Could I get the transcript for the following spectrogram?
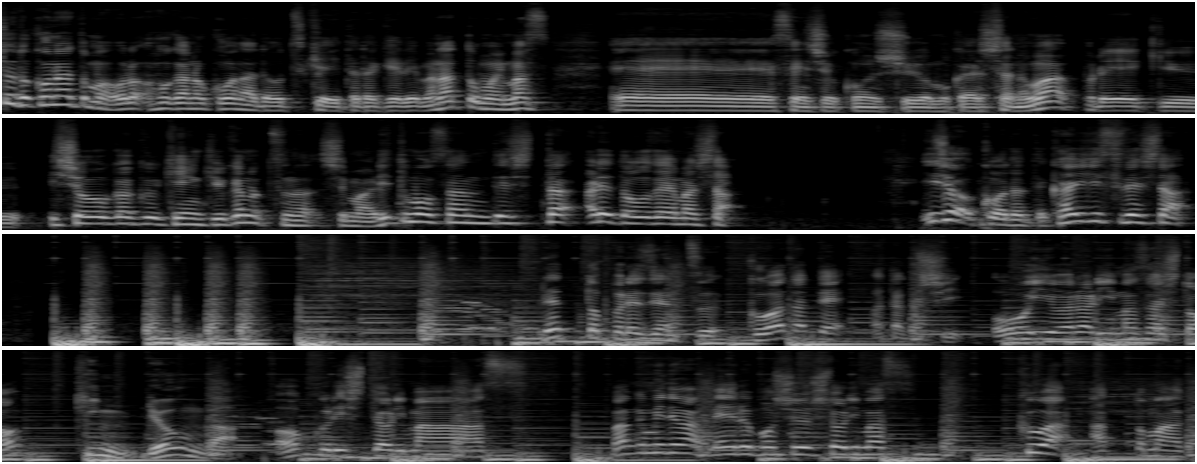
ちょっとこの後も他のコーナーでお付き合いいただければなと思います、えー先週今週お迎えしたのはプロ野球衣装学研究家の綱島理友さんでした。ありがとうございました。以上企て会議室でした。レッドプレゼンツ企て私大岩良理正史と金良雲がお送りしております。番組ではメール募集しております。クワアットマーク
